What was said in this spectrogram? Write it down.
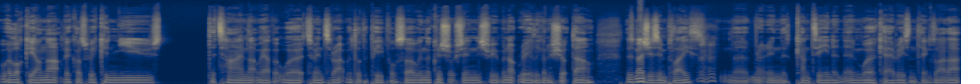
We're lucky on that because we can use the time that we have at work to interact with other people. So in the construction industry, we're not really going to shut down. There's measures in place Mm-hmm. uh, in the canteen and, and work areas and things like that.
